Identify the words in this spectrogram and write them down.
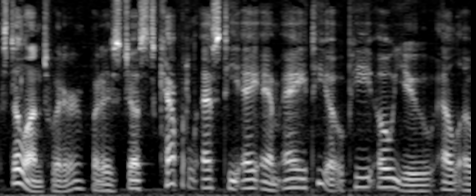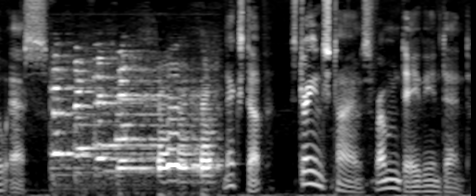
still on Twitter, but is just capital S T A M A T O P O U L O S. Next up, Strange Times from Davian Dent,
